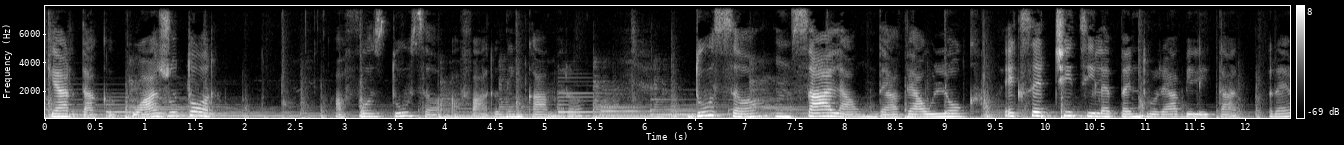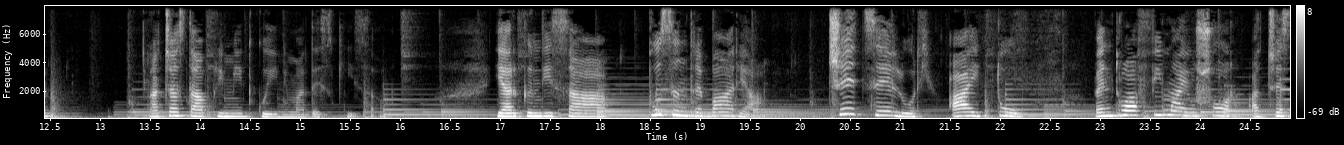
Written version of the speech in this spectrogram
chiar dacă cu ajutor a fost dusă afară din cameră, dusă în sala unde aveau loc exercițiile pentru reabilitare, aceasta a primit cu inima deschisă. Iar când i s-a pus întrebarea ce țeluri ai tu pentru a fi mai ușor acest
